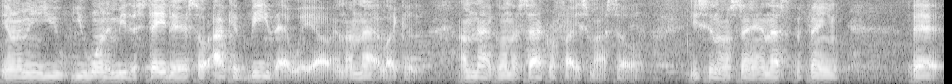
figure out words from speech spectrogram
You know what I mean. You you wanted me to stay there so I could be that way out, and I'm not like a I'm not gonna sacrifice myself. You see what I'm saying? That's the thing that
